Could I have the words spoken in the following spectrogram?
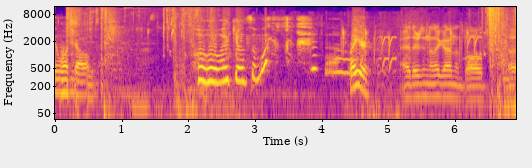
Dalen, watch out. Oh, I killed someone. Right here. Uh, there's another guy on the ball. Uh,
